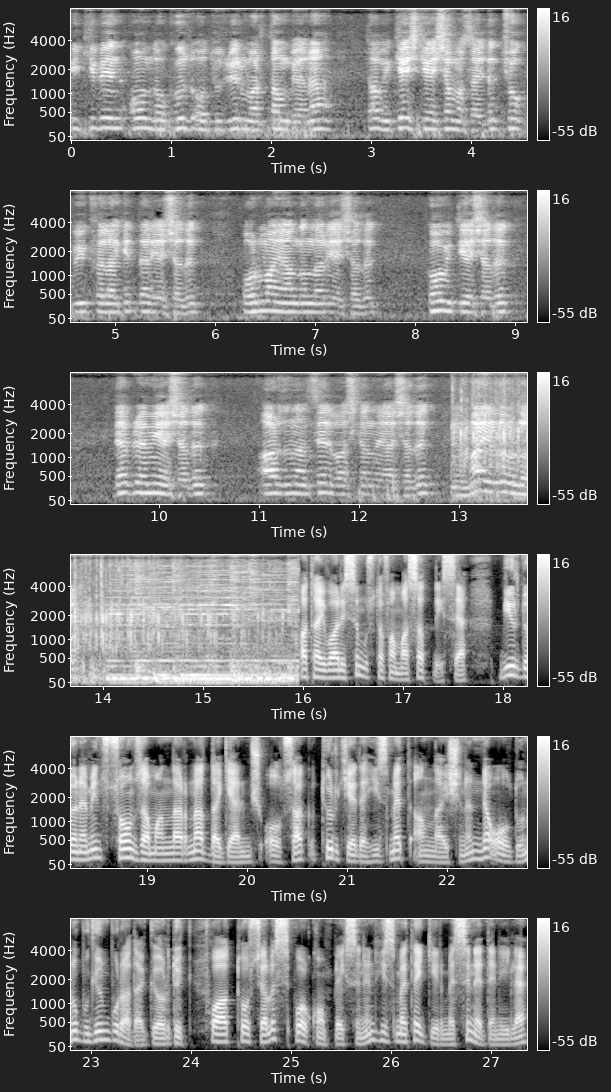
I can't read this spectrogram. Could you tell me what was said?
2019 31 Mart'tan bu yana tabii keşke yaşamasaydık. Çok büyük felaketler yaşadık. Orman yangınları yaşadık. Covid yaşadık. Depremi yaşadık. Ardından sel başkanlığı yaşadık. Hayırlı uğurlu olsun. Hatay Valisi Mustafa Masatlı ise bir dönemin son zamanlarına da gelmiş olsak Türkiye'de hizmet anlayışının ne olduğunu bugün burada gördük. Fuat Tosyalı Spor Kompleksi'nin hizmete girmesi nedeniyle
